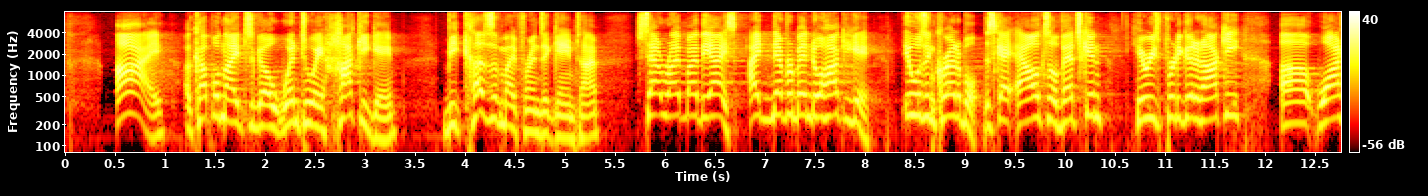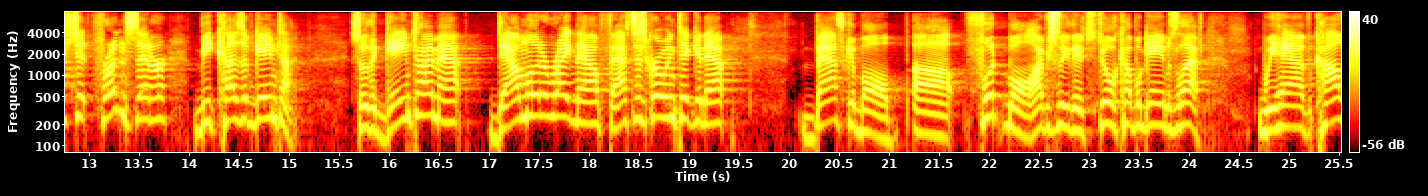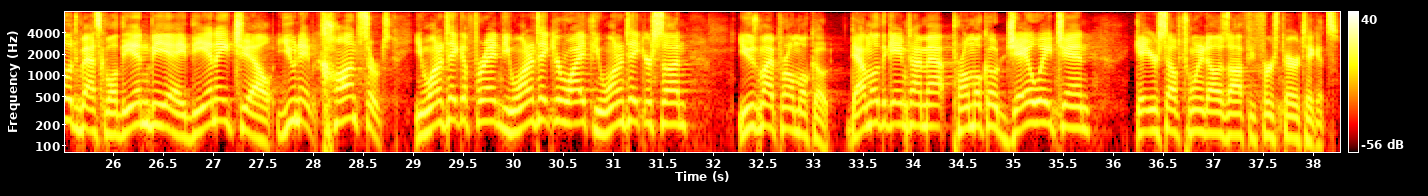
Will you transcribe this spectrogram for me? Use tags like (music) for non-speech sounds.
I, a couple nights ago, went to a hockey game because of my friends at Game Time, sat right by the ice. I'd never been to a hockey game. It was incredible. This guy, Alex Ovechkin, here he's pretty good at hockey, uh, watched it front and center because of Game Time. So the Game Time app, download it right now, fastest growing ticket app basketball, uh, football. Obviously, there's still a couple games left. We have college basketball, the NBA, the NHL, you name it, concerts. You want to take a friend, you want to take your wife, you want to take your son, use my promo code. Download the Game Time app, promo code JOHN. Get yourself $20 off your first pair of tickets.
